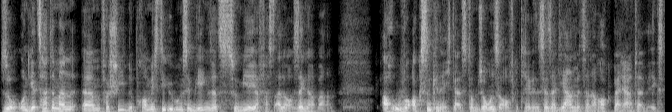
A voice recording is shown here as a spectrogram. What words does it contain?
So, und jetzt hatte man ähm, verschiedene Promis, die übrigens im Gegensatz zu mir ja fast alle auch Sänger waren. Auch Uwe Ochsenknecht, der als Tom Jones aufgetreten ist, ist ja seit Jahren mit seiner Rockband Ja. unterwegs.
